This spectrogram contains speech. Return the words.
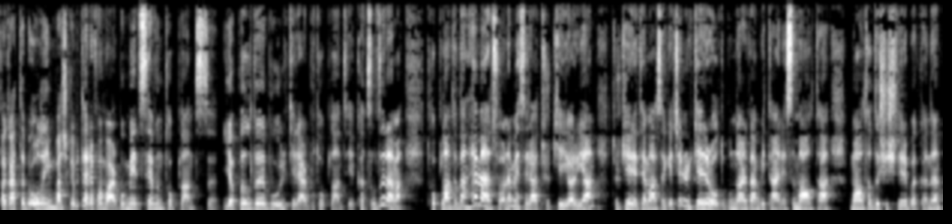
Fakat tabii olayın başka bir tarafı var. Bu Med7 toplantısı yapıldı. Bu ülkeler bu toplantıya katıldılar ama toplantıdan hemen sonra mesela Türkiye'yi arayan, Türkiye ile temasa geçen ülkeler oldu. Bunlardan bir tanesi Malta. Malta Dışişleri Bakanı,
